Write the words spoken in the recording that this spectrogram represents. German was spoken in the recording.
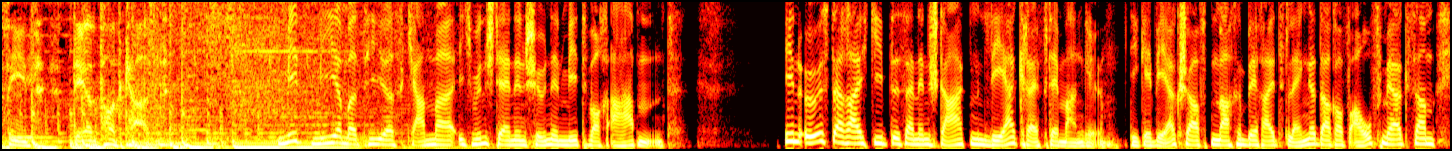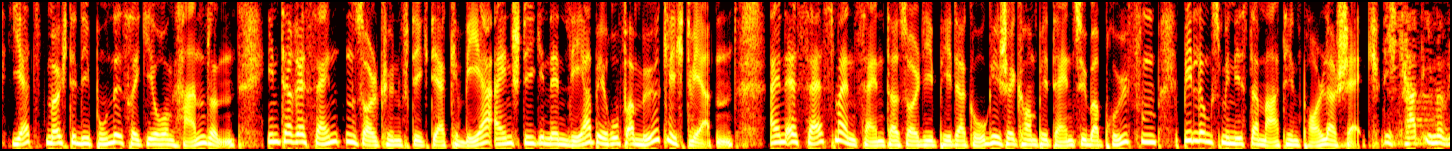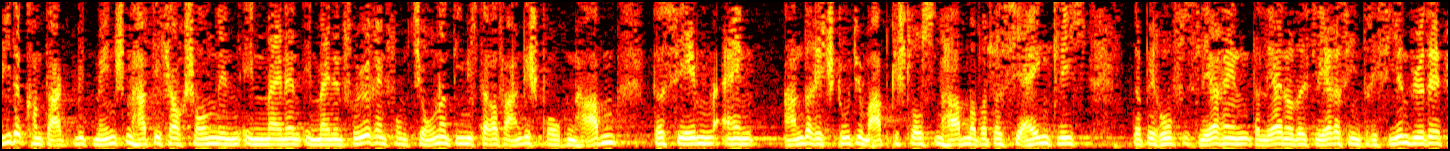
Newsfeed, der Podcast. Mit mir, Matthias Klammer. Ich wünsche dir einen schönen Mittwochabend. In Österreich gibt es einen starken Lehrkräftemangel. Die Gewerkschaften machen bereits länger darauf aufmerksam, jetzt möchte die Bundesregierung handeln. Interessenten soll künftig der Quereinstieg in den Lehrberuf ermöglicht werden. Ein Assessment Center soll die pädagogische Kompetenz überprüfen, Bildungsminister Martin Pollaschek. Ich habe immer wieder Kontakt mit Menschen, hatte ich auch schon in, in, meinen, in meinen früheren Funktionen, die mich darauf angesprochen haben, dass sie eben ein anderes Studium abgeschlossen haben, aber dass sie eigentlich der Beruf des Lehrerin, der Lehrerin oder des Lehrers interessieren würde.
